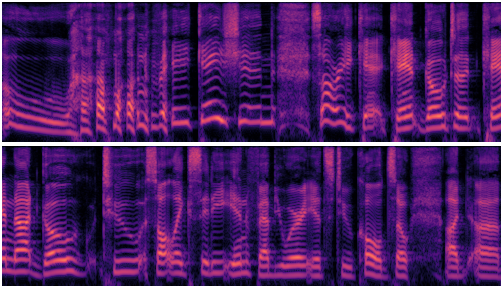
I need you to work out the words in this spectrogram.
"Oh, I'm on vacation. Sorry, can't can't go to cannot go to Salt Lake City in February. It's too cold." So uh, uh,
